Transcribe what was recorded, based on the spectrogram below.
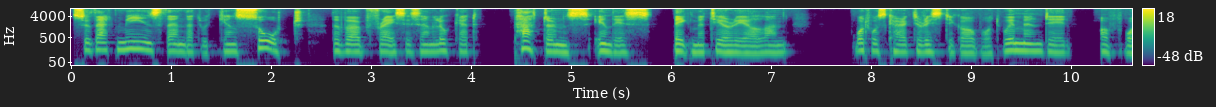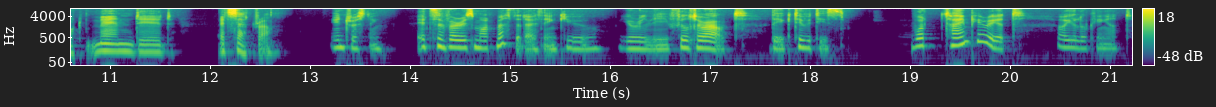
So that means then that we can sort the verb phrases and look at patterns in this big material and what was characteristic of what women did, of what men did, etc. Interesting. It's a very smart method, I think. You you really filter out the activities. What time period are you looking at?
